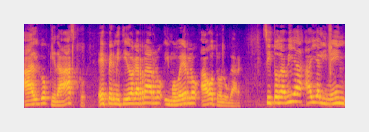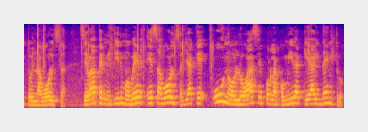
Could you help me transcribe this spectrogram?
algo que da asco. Es permitido agarrarlo y moverlo a otro lugar. Si todavía hay alimento en la bolsa, se va a permitir mover esa bolsa, ya que uno lo hace por la comida que hay dentro.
